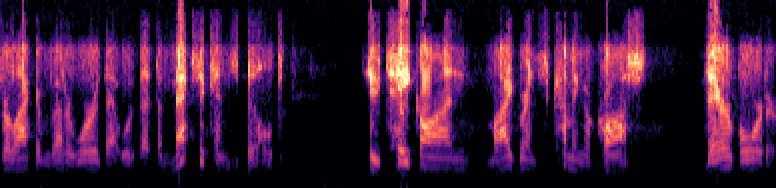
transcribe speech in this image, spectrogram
for lack of a better word, that that the Mexicans built to take on migrants coming across their border.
